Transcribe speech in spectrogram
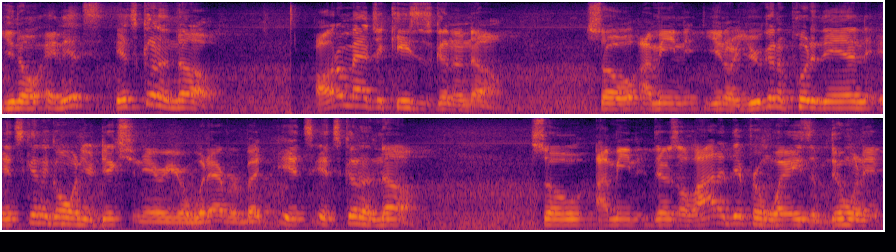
you know, and it's it's gonna know. Auto Magic Keys is gonna know. So I mean, you know, you're gonna put it in, it's gonna go in your dictionary or whatever, but it's it's gonna know. So, I mean, there's a lot of different ways of doing it.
